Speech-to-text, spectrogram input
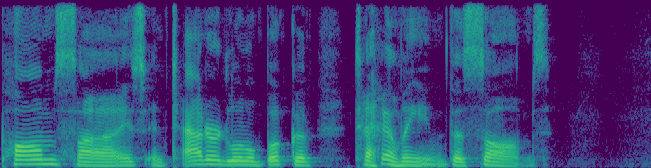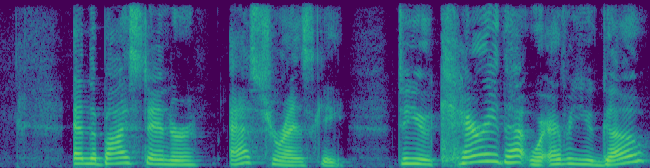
palm sized and tattered little book of Tehillim, the Psalms. And the bystander asked Sharansky, Do you carry that wherever you go?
